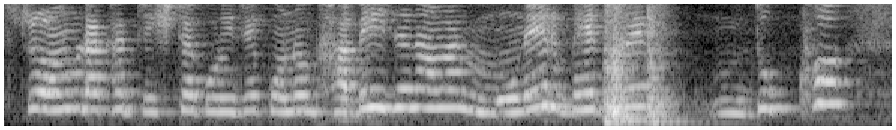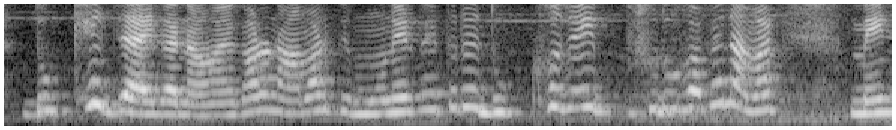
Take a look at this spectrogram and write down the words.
স্ট্রং রাখার চেষ্টা করি যে কোনোভাবেই যেন আমার মনের ভেতরে দুঃখ, দুঃখের জায়গা না হয়। কারণ আমার মনের ভেতরে দুঃখ যেই শুরু হবে না, আমার মেন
